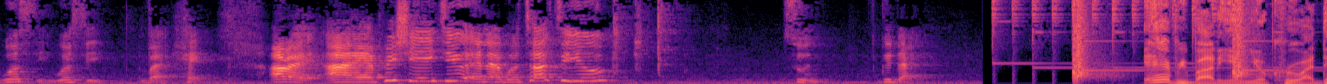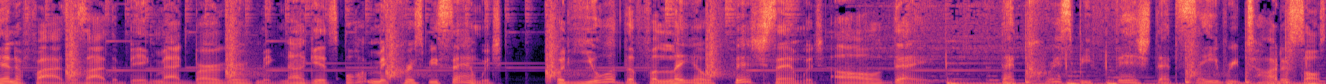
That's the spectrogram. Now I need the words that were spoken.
We'll see, we'll see. But hey, all right. I appreciate you and I will talk to you soon. Good day. Everybody in your crew identifies as either Big Mac Burger, McNuggets, or McCrispy Sandwich. But you're the filet fish Sandwich all day. That crispy fish, that savory tartar sauce,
